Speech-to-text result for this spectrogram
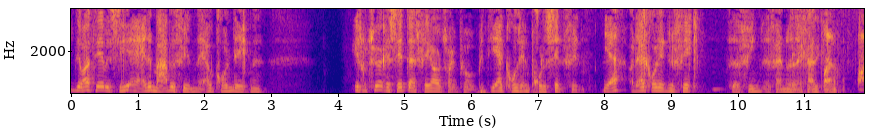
det er også det, jeg vil sige, at alle Marvel-film er jo grundlæggende. Instruktører kan sætte deres fingeraftryk på, men de er grundlæggende producentfilm. ja. Og det er grundlæggende fik, eller fin, hvad fanden hedder, jeg kan det. Og,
